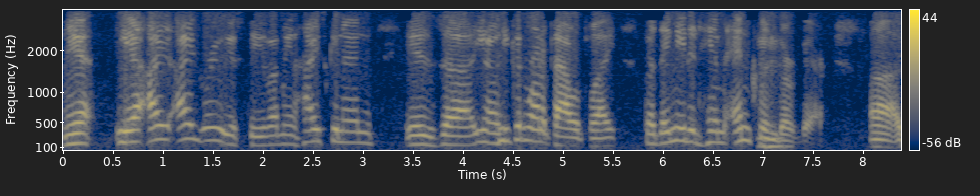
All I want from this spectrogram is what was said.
Yeah, yeah, I I agree with you, Steve. I mean, Heiskanen is uh, you know he can run a power play, but they needed him and Klingberg mm-hmm. there uh,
